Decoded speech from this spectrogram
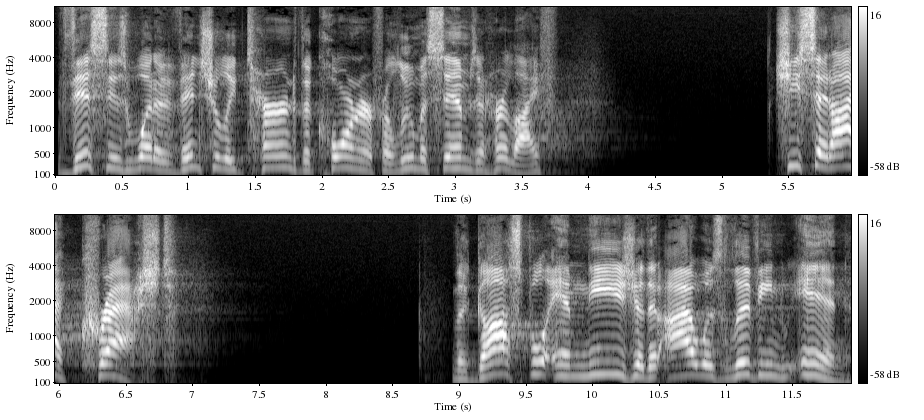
This is what eventually turned the corner for Luma Simms in her life. She said, I crashed. The gospel amnesia that I was living in,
